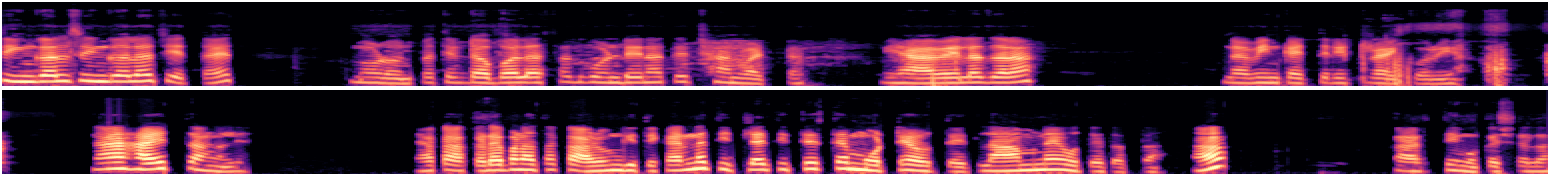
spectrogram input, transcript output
सिंगल सिंगलच येत आहेत म्हणून. पण ते डबल असतात गोंडे ना ते छान वाटतात. ह्या वेळेला जरा नवीन काहीतरी ट्राय करूया. नाही आहेत चांगले. ह्या काकड्या पण आता काढून घेते. कारण ना तिथल्या तिथेच त्या मोठ्या होत आहेत. लांब नाही होत आहेत आता. हां? काढते मग कशाला?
